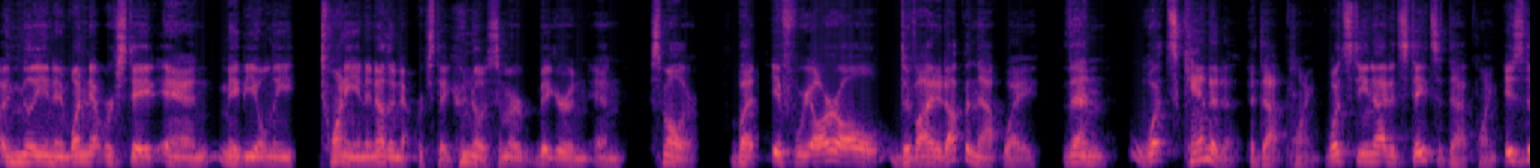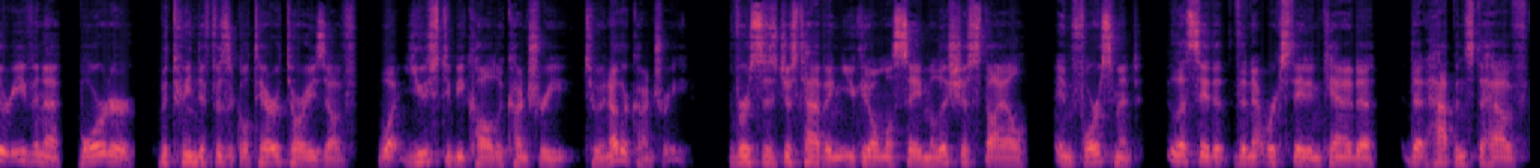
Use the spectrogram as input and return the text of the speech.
a million in one network state and maybe only 20 in another network state. Who knows? Some are bigger and, and smaller. But if we are all divided up in that way, then what's Canada at that point? What's the United States at that point? Is there even a border between the physical territories of what used to be called a country to another country versus just having, you could almost say, militia style enforcement? Let's say that the network state in Canada that happens to have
